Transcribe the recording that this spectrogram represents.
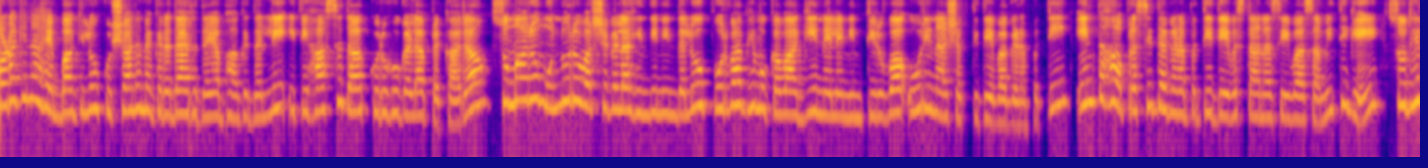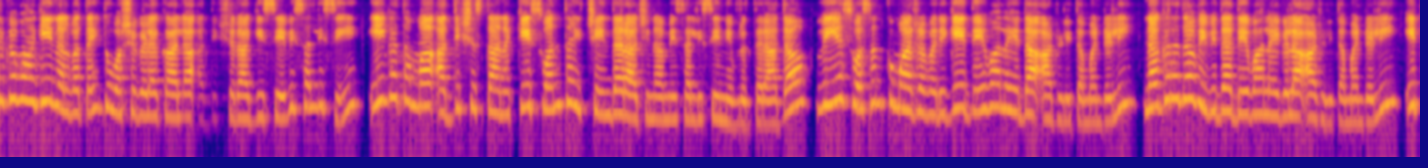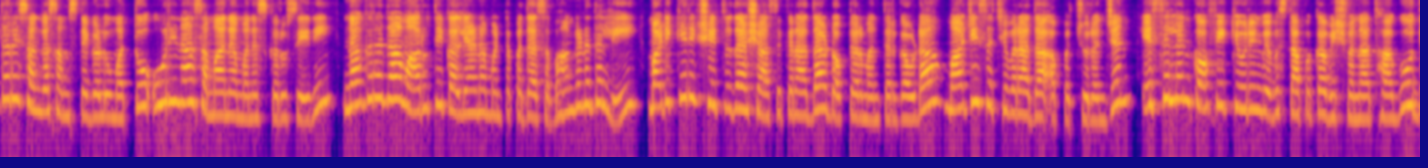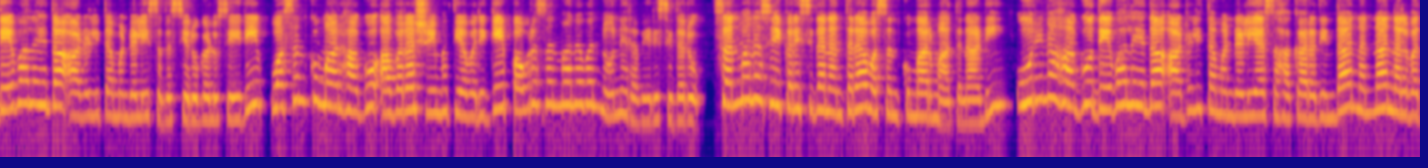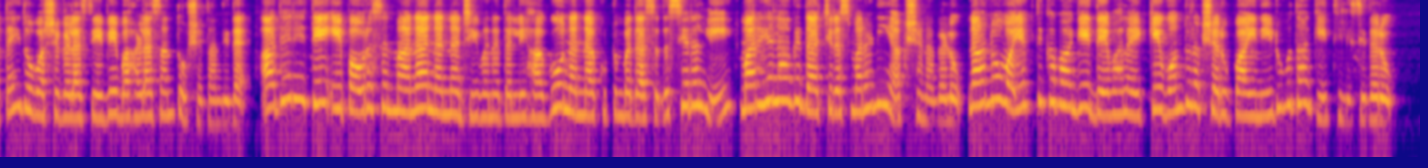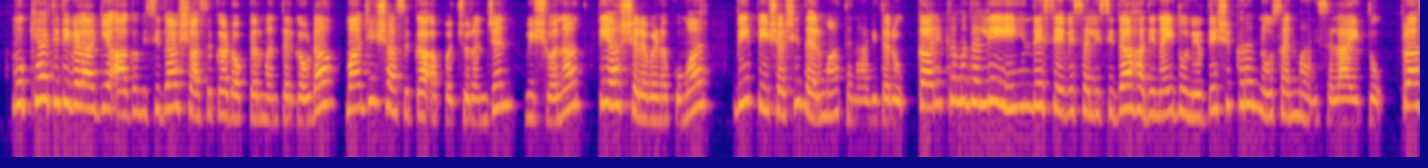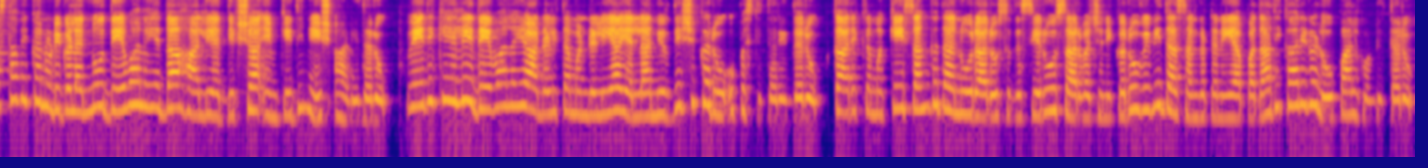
ಕೊಡಗಿನ ಹೆಬ್ಬಾಗಿಲು ಕುಶಾಲನಗರದ ಹೃದಯ ಭಾಗದಲ್ಲಿ ಇತಿಹಾಸದ ಕುರುಹುಗಳ ಪ್ರಕಾರ ಸುಮಾರು ಮುನ್ನೂರು ವರ್ಷಗಳ ಹಿಂದಿನಿಂದಲೂ ಪೂರ್ವಾಭಿಮುಖವಾಗಿ ನೆಲೆ ನಿಂತಿರುವ ಊರಿನ ಶಕ್ತಿದೇವ ಗಣಪತಿ, ಇಂತಹ ಪ್ರಸಿದ್ಧ ಗಣಪತಿ ದೇವಸ್ಥಾನ ಸೇವಾ ಸಮಿತಿಗೆ ಸುದೀರ್ಘವಾಗಿ ನಲವತ್ತೈದು ವರ್ಷಗಳ ಕಾಲ ಅಧ್ಯಕ್ಷರಾಗಿ ಸೇವೆ ಸಲ್ಲಿಸಿ, ಈಗ ತಮ್ಮ ಅಧ್ಯಕ್ಷ ಸ್ಥಾನಕ್ಕೆ ಸ್ವಂತ ಇಚ್ಛೆಯಿಂದ ರಾಜೀನಾಮೆ ಸಲ್ಲಿಸಿ ನಿವೃತ್ತರಾದ ವಿಎಸ್ ವಸಂತಕುಮಾರ್ ರವರಿಗೆ ದೇವಾಲಯದ ಆಡಳಿತ ಮಂಡಳಿ, ನಗರದ ವಿವಿಧ ದೇವಾಲಯಗಳ ಆಡಳಿತ ಮಂಡಳಿ, ಇತರೆ ಸಂಘ ಸಂಸ್ಥೆಗಳು ಮತ್ತು ಊರಿನ ಸಮಾನ ಮನಸ್ಕರು ಸೇರಿ ನಗರದ ಮಾರುತಿ ಕಲ್ಯಾಣ ಮಂಟಪದ ಸಭಾಂಗಣದಲ್ಲಿ ಮಡಿಕೇರಿ ಕ್ಷೇತ್ರದ ಶಾಸಕರಾದ ಡಾಕ್ಟರ್ ಮಂತರ್ಗೌಡ, ಮಾಜಿ ಸಚಿವರಾದ Appachu Ranjan, SLN coffee curing ವ್ಯವಸ್ಥಾಪಕ ವಿಶ್ವನಾಥ್ ಹಾಗೂ ದೇವಾಲಯದ ಆಡಳಿತ ಮಂಡಳಿ ಸದಸ್ಯರುಗಳು ಸೇರಿ ವಸಂತ್ ಕುಮಾರ್ ಹಾಗೂ ಅವರ ಶ್ರೀಮತಿಯವರಿಗೆ ಪೌರ ಸನ್ಮಾನವನ್ನು ನೆರವೇರಿಸಿದರು. ಸನ್ಮಾನ ಸ್ವೀಕರಿಸಿದ ನಂತರ ವಸಂತ್ ಕುಮಾರ್ ಮಾತನಾಡಿ, ಊರಿನ ಹಾಗೂ ದೇವಾಲಯದ ಆಡಳಿತ ಮಂಡಳಿಯ ಸಹಕಾರದಿಂದ ನನ್ನ ನಲವತ್ತೈದು ವರ್ಷಗಳ ಸೇವೆ ಬಹಳ ಸಂತೋಷ ತಂದಿದೆ. ಅದೇ ರೀತಿ ಈ ಪೌರ ಸನ್ಮಾನ ನನ್ನ ಜೀವನದಲ್ಲಿ ಹಾಗೂ ನನ್ನ ಕುಟುಂಬದ ಸದಸ್ಯರಲ್ಲಿ ಮರೆಯಲಾಗದ ಚಿರಸ್ಮರಣೀಯ ಕ್ಷಣಗಳು. ನಾನು ವೈಯಕ್ತಿಕವಾಗಿ ದೇವಾಲಯಕ್ಕೆ ಒಂದು ಲಕ್ಷ ರೂಪಾಯಿ ನೀಡುವುದಾಗಿ ತಿಳಿಸಿದರು. ಮುಖ್ಯ ಅತಿಥಿಗಳಾಗಿ ಆಗಮಿಸಿದ ಶಾಸಕ ಡಾಕ್ಟರ್ ಮಂತರ್ಗೌಡ, ಮಾಜಿ ಶಾಸಕ ಅಪ್ಪಚ್ಚು ರಂಜನ್ ವಿಶ್ವನಾಥ್ ಟಿಆರ್ ಶರವಣಕುಮಾರ್ ವಿಪಿ ಶಶಿಧರ್ ಮಾತನಾಡಿದರು. ಕಾರ್ಯಕ್ರಮದಲ್ಲಿ ಈ ಹಿಂದೆ ಸೇವೆ ಸಲ್ಲಿಸಿದ ಹದಿನೈದು ನಿರ್ದೇಶಕರನ್ನು ಸನ್ಮಾನಿಸಲಾಯಿತು. ಪ್ರಾಸ್ತಾವಿಕ ನುಡಿಗಳನ್ನು ದೇವಾಲಯದ ಹಾಲಿ ಅಧ್ಯಕ್ಷ ಎಂಕೆ ದಿನೇಶ್ ಆಡಿದರು. ವೇದಿಕೆಯಲ್ಲಿ ದೇವಾಲಯ ಆಡಳಿತ ಮಂಡಳಿಯ ಎಲ್ಲಾ ನಿರ್ದೇಶಕರು ಉಪಸ್ಥಿತರಿದ್ದರು. ಕಾರ್ಯಕ್ರಮಕ್ಕೆ ಸಂಘದ ನೂರಾರು ಸದಸ್ಯರು, ಸಾರ್ವಜನಿಕರು, ವಿವಿಧ ಸಂಘಟನೆಯ ಪದಾಧಿಕಾರಿಗಳು ಪಾಲ್ಗೊಂಡಿದ್ದರು.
